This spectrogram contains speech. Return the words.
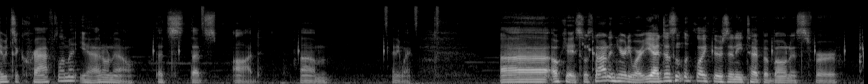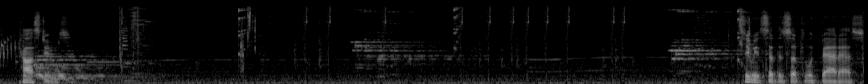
Maybe it's a craft limit? Yeah, I don't know. That's that's odd. Um anyway. Uh okay, so it's not in here anywhere. Yeah, it doesn't look like there's any type of bonus for costumes. See if we can set this up to look badass.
